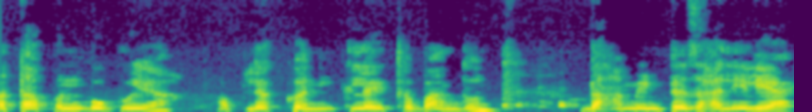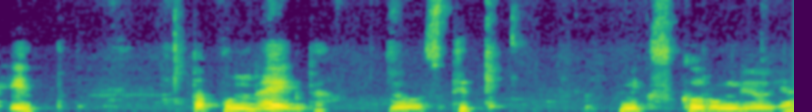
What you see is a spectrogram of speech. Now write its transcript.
आता आपण बघूया आपल्या कणिकला इथं बांधून दहा मिनिटं झालेली आहेत. आता पुन्हा एकदा व्यवस्थित मिक्स करून घेऊया.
